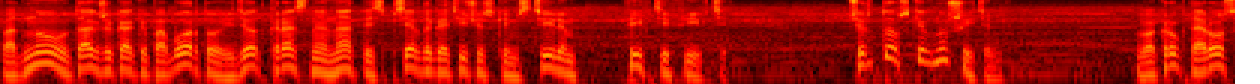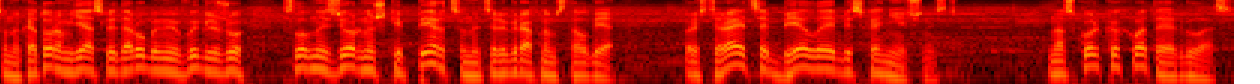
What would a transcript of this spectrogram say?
По дну, так же как и по борту, идет красная надпись псевдоготическим стилем «50-50». Чертовски внушительно. Вокруг Тароса, на котором я с ледорубами выгляжу словно зернышки перца на телеграфном столбе, простирается белая бесконечность. Насколько хватает глаз.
